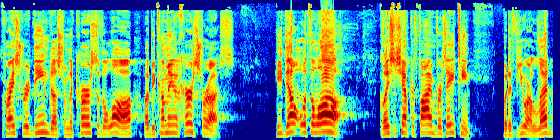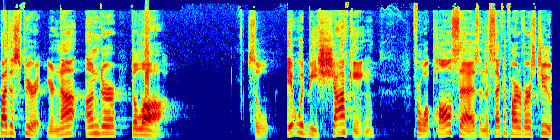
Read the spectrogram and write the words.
Christ redeemed us from the curse of the law by becoming a curse for us. He dealt with the law. Galatians chapter 5, verse 18. But if you are led by the Spirit, you're not under the law. So it would be shocking for what Paul says in the second part of verse 2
